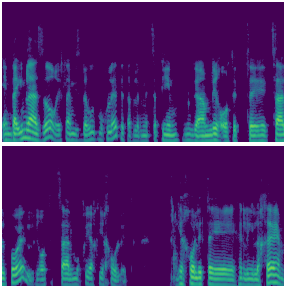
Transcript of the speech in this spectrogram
הם באים לעזור, יש להם הזדהות מוחלטת, אבל הם מצפים גם לראות את uh, צה"ל פועל, לראות את צה"ל מוכיח יכולת. יכולת uh, להילחם,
